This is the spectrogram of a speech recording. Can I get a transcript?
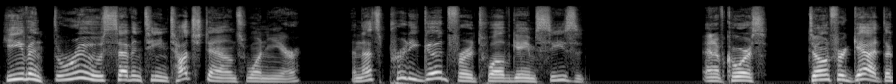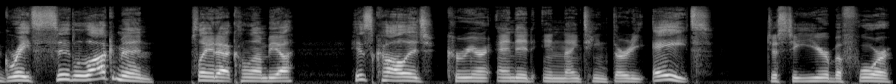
He even threw 17 touchdowns one year, and that's pretty good for a 12 game season. And of course, don't forget the great Sid Luckman played at Columbia. His college career ended in 1938, just a year before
